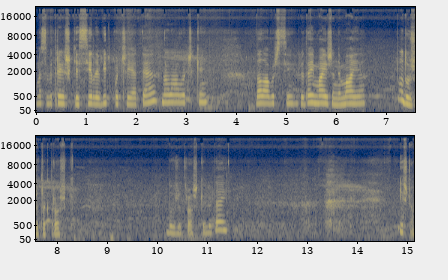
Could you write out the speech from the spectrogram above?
Ми собі трішки сіли відпочити на лавочки. На лавочці. Людей майже немає. Ну, дуже так трошки. Дуже трошки людей. І що?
